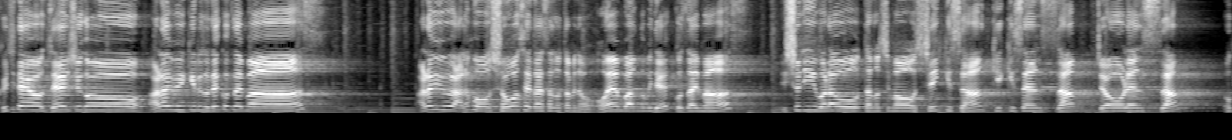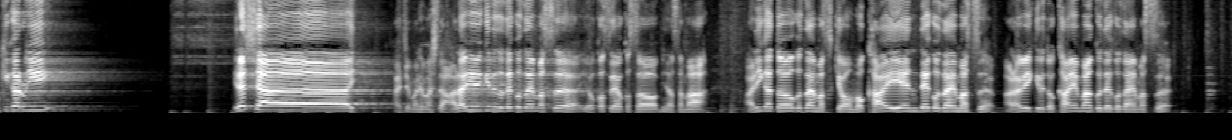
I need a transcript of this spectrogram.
9時だよ全員集合。アラビューギルドでございます。アラビューアラフォー昭和世代さんのための応援番組でございます。一緒に笑おう楽しもう新規さん聞き専さん常連さん。お気軽に。いらっしゃい。始まりました。アラビューギルドでございます。ようこそようこそ。皆様ありがとうございます。今日も開演でございます。アラビューギルド開幕でございます。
